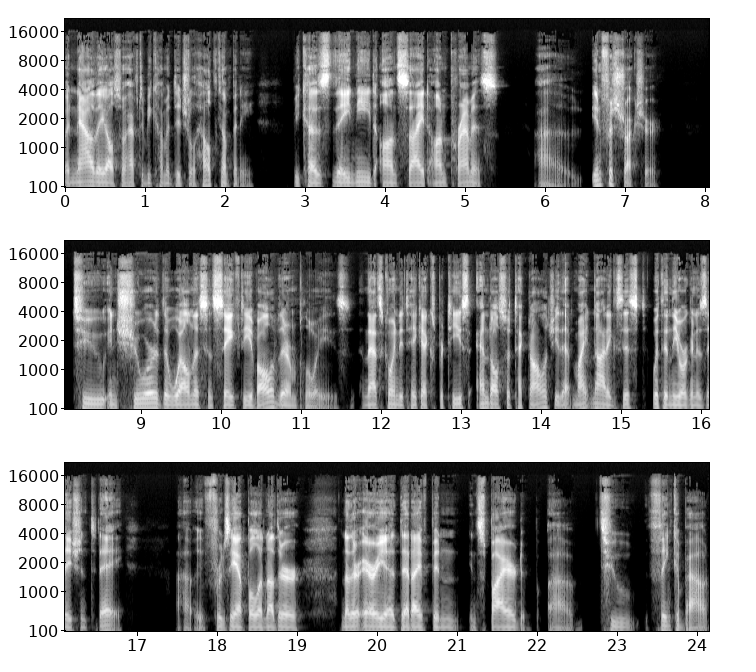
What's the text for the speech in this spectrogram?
but now they also have to become a digital health company because they need on site, on premise uh, infrastructure to ensure the wellness and safety of all of their employees. And that's going to take expertise and also technology that might not exist within the organization today. Uh, for example, another another area that I've been inspired uh, to think about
